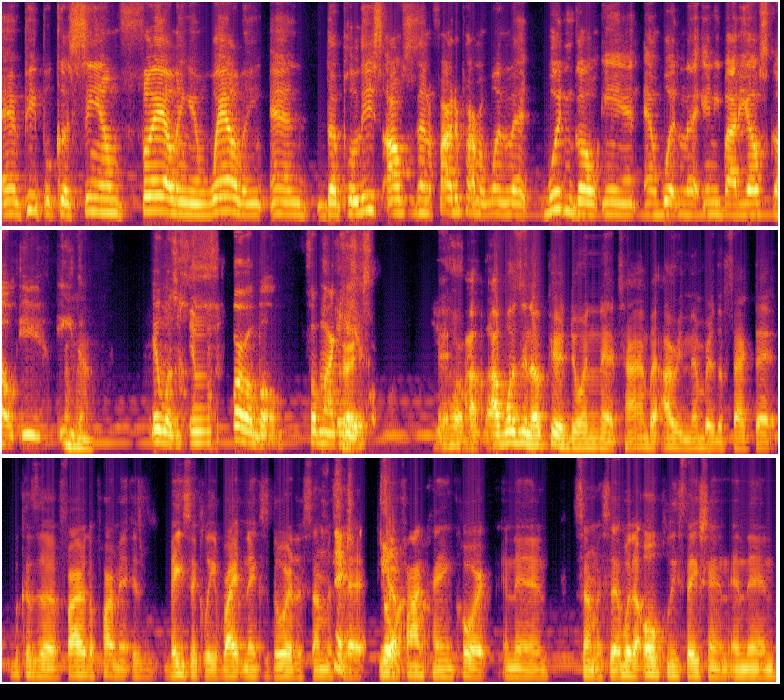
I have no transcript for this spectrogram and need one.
and people could see them flailing and wailing. And the police officers and the fire department wouldn't let, wouldn't go in and wouldn't let anybody else go in either. Mm-hmm. It, was horrible for my kids. I, I, wasn't up here during that time, but I remember the fact that because the fire department is basically right next door to Somerset, you got Fontaine Court and then Somerset with an old police station and then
